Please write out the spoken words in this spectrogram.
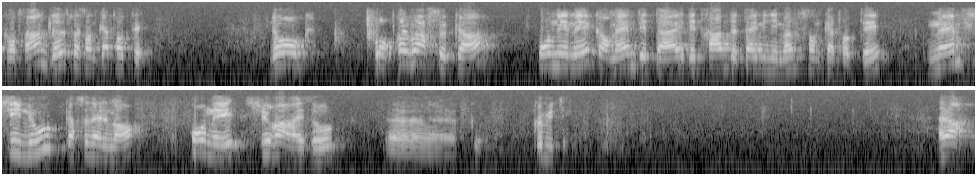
contrainte de 64 octets. Donc, pour prévoir ce cas, on émet quand même des des trames de taille minimum 64 octets, même si nous, personnellement, on est sur un réseau euh, commuté. Alors,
